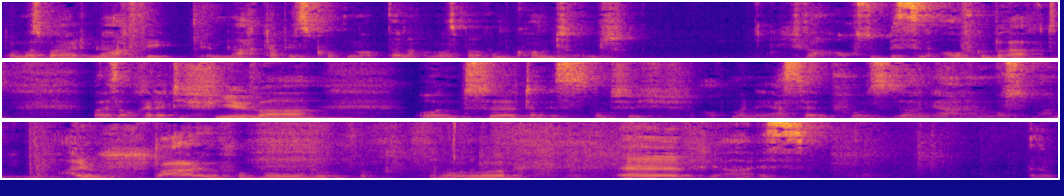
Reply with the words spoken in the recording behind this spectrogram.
da muss man halt im, Nachweg, im Nachklapp jetzt gucken, ob da noch irgendwas bei rumkommt. Und ich war auch so ein bisschen aufgebracht, weil es auch relativ viel war. Und äh, dann ist natürlich auch mein erster Impuls zu sagen, ja, dann muss man die alle Stadionverbote. Äh, ja, ist, also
